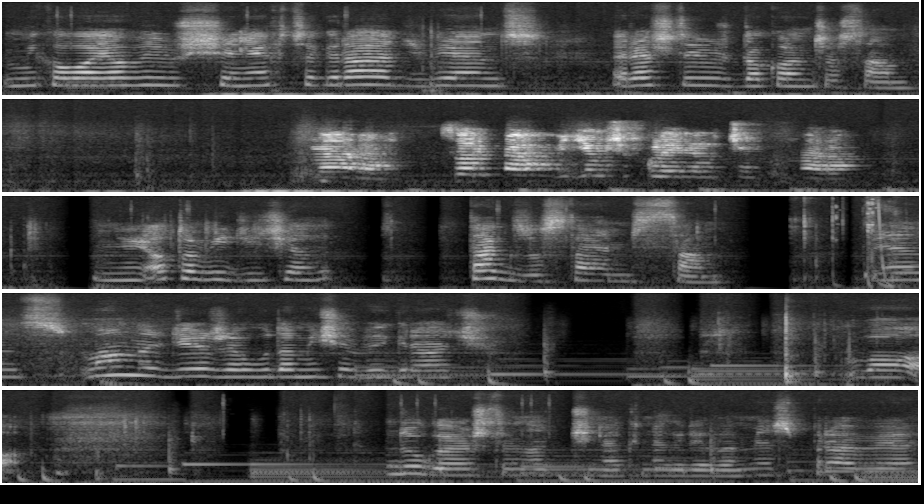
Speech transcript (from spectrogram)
Mikołajowi już się nie chce grać, więc resztę już dokończę sam. Nara. Sorka, widzimy się w kolejnym odcinku. Nara. I oto widzicie, tak zostałem sam. Więc mam nadzieję, że uda mi się wygrać, bo długo już ten odcinek nagrywam. Jest prawie,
